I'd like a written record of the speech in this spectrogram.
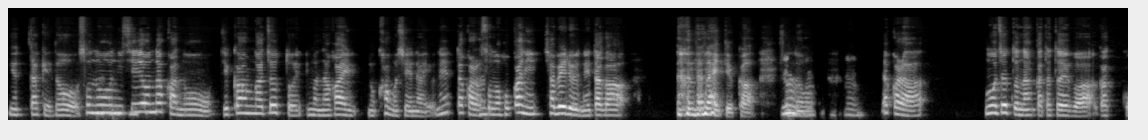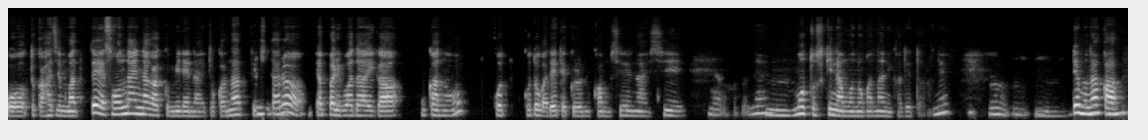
言ったけど、その日常の中の時間がちょっと今長いのかもしれないよね。だからその他に喋るネタが ないっていうか、その、うんうんだから、もうちょっとなんか例えば学校とか始まって、そんなに長く見れないとかなってきたら、やっぱり話題が他のこことが出てくるのかもしれないし、なるほどね。うん、もっと好きなものが何か出たらね。うんうんううん。ん、でもなんか、うん。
